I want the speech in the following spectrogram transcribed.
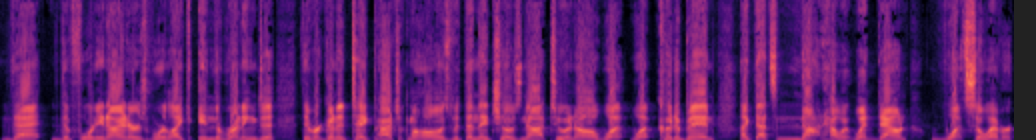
that the 49ers were like in the running to they were going to take Patrick Mahomes but then they chose not to and oh what what could have been? Like that's not how it went down whatsoever.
